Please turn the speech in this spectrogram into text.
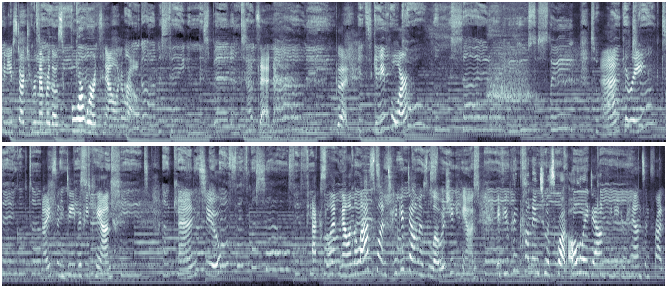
Can you start to remember those four words now in a row? That's it. Good. Give me four. Three. Nice and deep if you can. And two. Excellent. Now on the last one, take it down as low as you can. If you can come into a squat all the way down, if you need your hands in front,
